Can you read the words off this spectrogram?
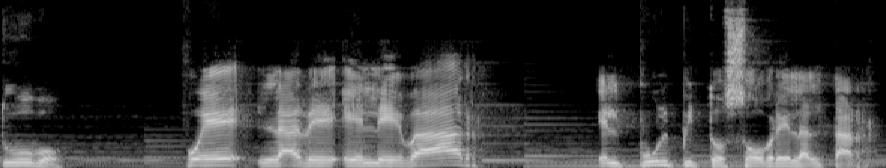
tuvo fue la de elevar el púlpito sobre el altar.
